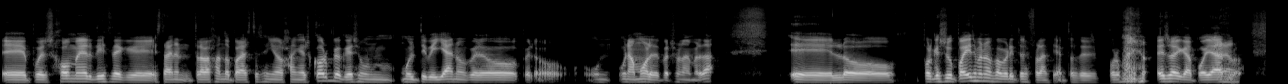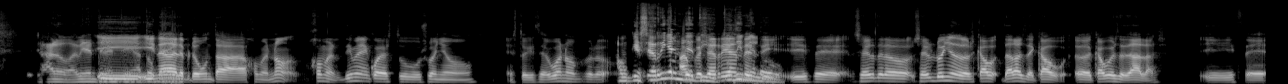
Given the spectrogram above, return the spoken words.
eh, pues Homer dice que están trabajando para este señor Hank Scorpio, que es un multivillano, pero, pero un, amor de persona, en verdad. Eh, lo, porque su país menos favorito es Francia, entonces, por bueno, eso hay que apoyarlo. Claro, evidentemente. Y, nada, le pregunta a Homer, no, Homer, dime cuál es tu sueño esto dice, bueno, pero. Aunque se rían de ti, se rían de ti. Y dice, ser, de ser dueño de los Dallas de eh, Cowboys de Dallas. Y dice,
